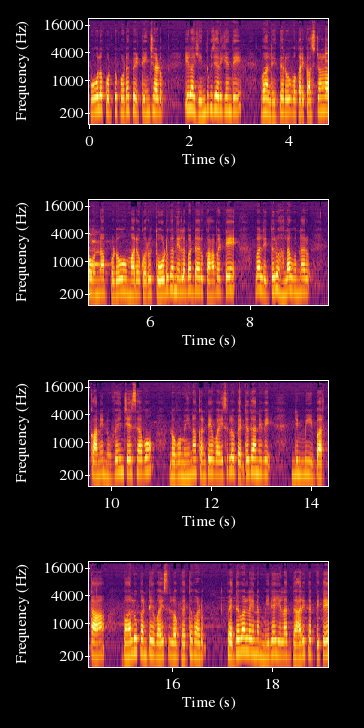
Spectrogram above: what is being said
పూల కొట్టు కూడా పెట్టించాడు. ఇలా ఎందుకు జరిగింది? వాళ్ళిద్దరూ ఒకరి కష్టంలో ఉన్నప్పుడు మరొకరు తోడుగా నిలబడ్డారు కాబట్టే వాళ్ళిద్దరూ అలా ఉన్నారు. కానీ నువ్వేం చేశావో? నువ్వు మీనా కంటే వయసులో పెద్దదానివి. మీ భర్త బాలు కంటే వయసులో పెద్దవాడు. పెద్దవాళ్ళైన మీరే ఇలా దారి తప్పితే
